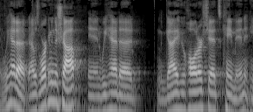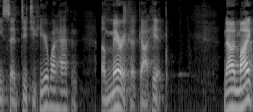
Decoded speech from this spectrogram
And we had a, I was working in the shop, and we had a, a guy who hauled our sheds came in, and he said, Did you hear what happened? America got hit. Now, in my,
